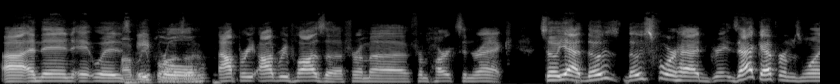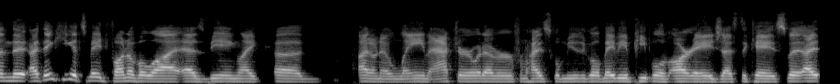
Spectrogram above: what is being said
Uh, and then it was Aubrey April Plaza. Aubrey Aubrey Plaza from uh from Parks and Rec. So yeah, those those four had great. Zac Efron's one that I think he gets made fun of a lot as being like uh I don't know lame actor or whatever from High School Musical. Maybe people of our age that's the case, but I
